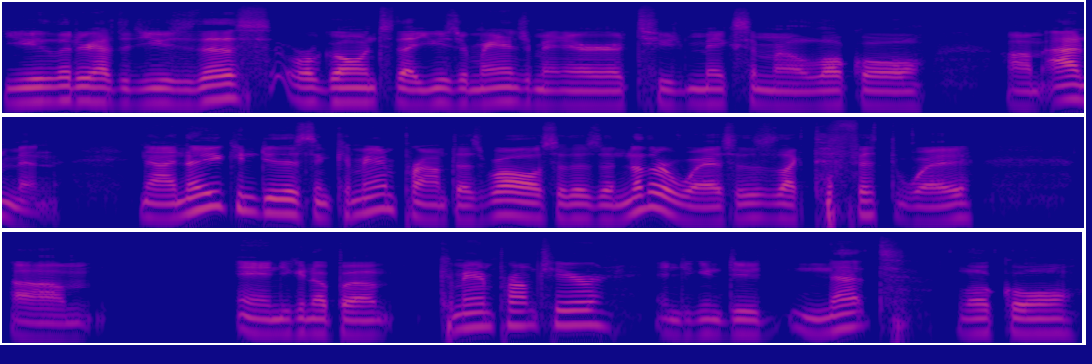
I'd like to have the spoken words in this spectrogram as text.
You literally have to use this or go into that user management area to make someone a local um, admin. Now I know you can do this in command prompt as well, so there's another way. So this is like the fifth way. Um, and you can open command prompt here and you can do net local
